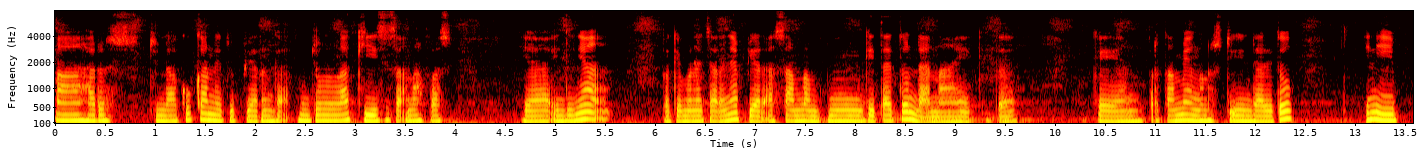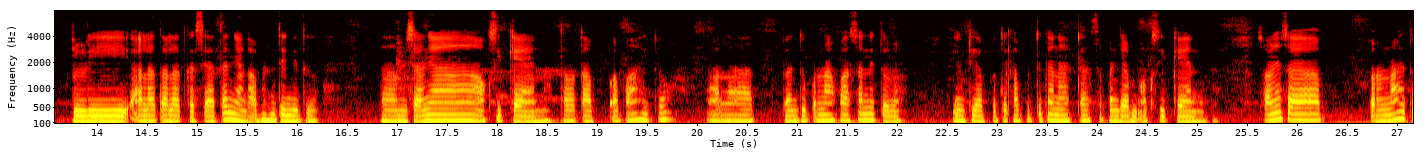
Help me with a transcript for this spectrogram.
uh, harus dilakukan itu biar nggak muncul lagi sesak nafas? Ya intinya bagaimana caranya biar asam lambung kita itu tidak naik gitu Oke, yang pertama yang harus dihindari itu ini beli alat-alat kesehatan yang nggak penting itu. E, misalnya oksigen atau tap, apa itu alat bantu pernafasan itu loh. Yang di apotek-apotek kan ada sepanjang oksigen. Gitu. Soalnya saya pernah itu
